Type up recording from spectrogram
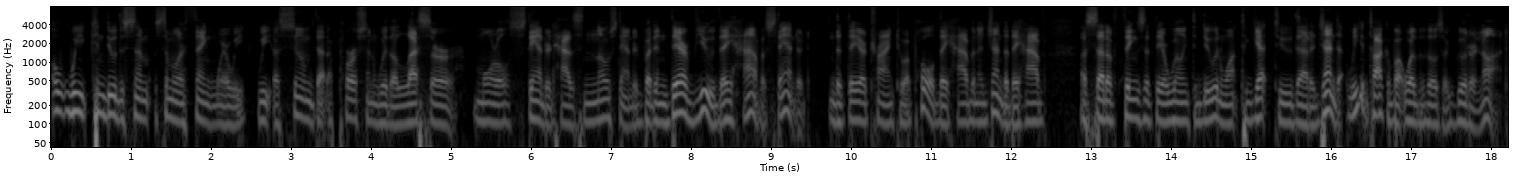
we can do the sim- similar thing where we, we assume that a person with a lesser moral standard has no standard, but in their view, they have a standard that they are trying to uphold. They have an agenda. They have a set of things that they are willing to do and want to get to that agenda. We can talk about whether those are good or not.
